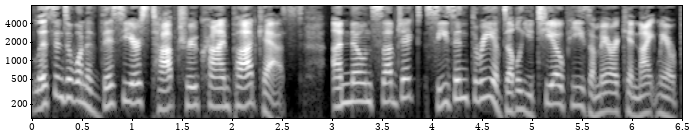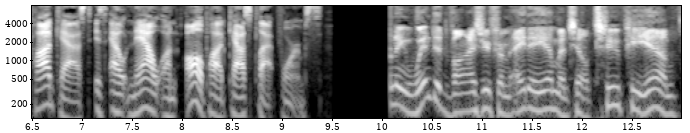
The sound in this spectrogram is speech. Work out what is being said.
Listen to one of this year's top true crime podcasts. Unknown Subject, Season 3 of WTOP's American Nightmare podcast is out now on all podcast platforms. Morning wind advisory from 8 a.m. until 2 p.m.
